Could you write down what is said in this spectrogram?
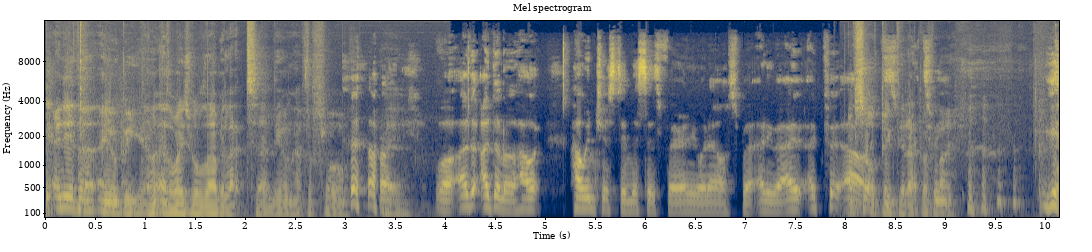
Any other AOB? Otherwise, we'll uh, let uh, Leon have the floor. All right. Yeah. Well, I, I don't know how how interesting this is for anyone else, but anyway, I, I put I've sort of picked it up, haven't I? yeah,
